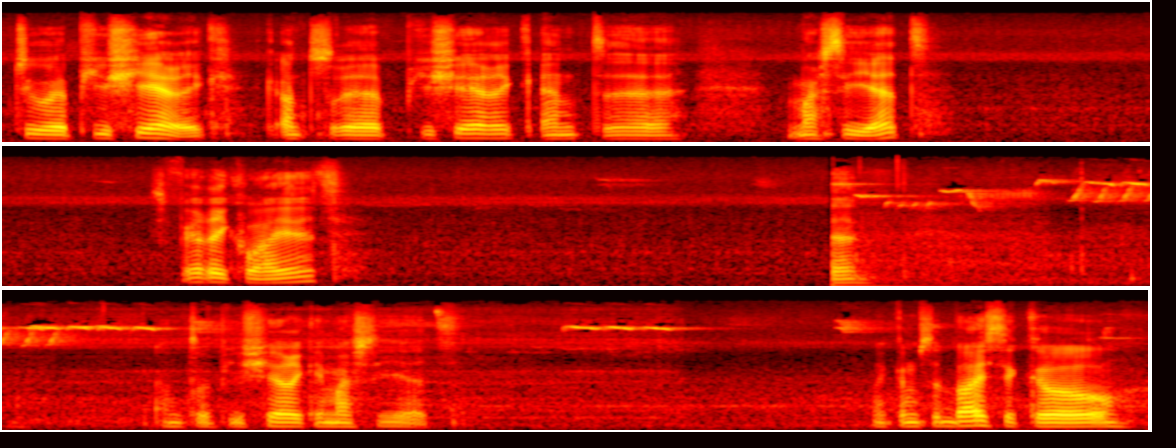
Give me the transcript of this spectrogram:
to uh, Puicheric, entre Puicheric and uh, Marseillette. It's very quiet. Uh, entre Puicheric and Marseillette. There comes a bicycle.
